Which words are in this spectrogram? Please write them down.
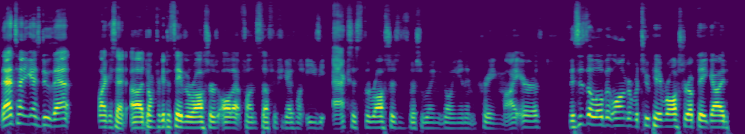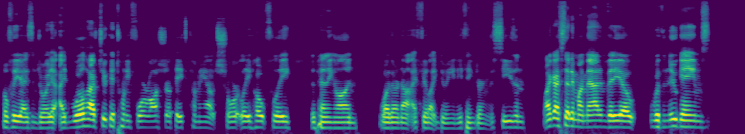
That's how you guys do that like I said, uh, don't forget to save the rosters, all that fun stuff if you guys want easy access to the rosters, especially when going in and creating my eras. This is a little bit longer of a 2K roster update guide. Hopefully you guys enjoyed it. I will have 2K24 roster updates coming out shortly, hopefully, depending on whether or not I feel like doing anything during the season. Like I've said in my Madden video, with new games,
